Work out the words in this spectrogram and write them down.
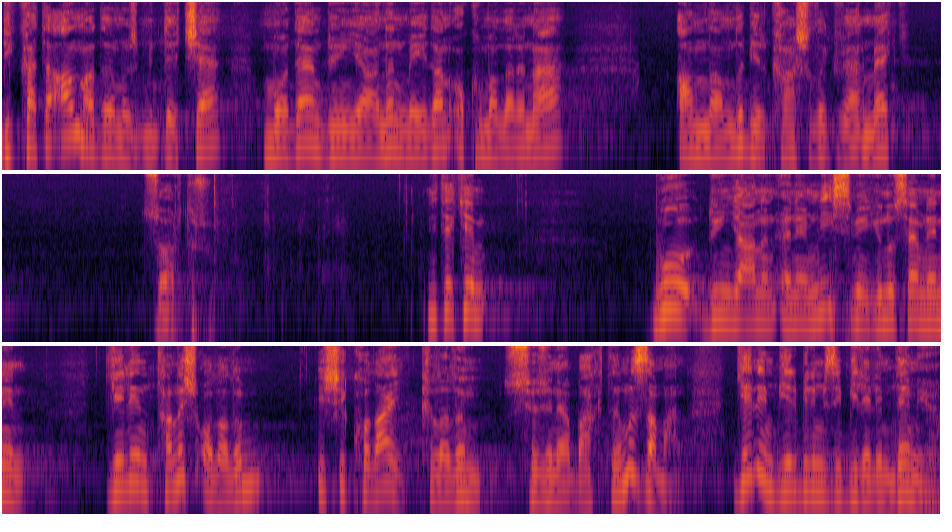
dikkate almadığımız müddetçe modern dünyanın meydan okumalarına anlamlı bir karşılık vermek zordur. Nitekim bu dünyanın önemli ismi Yunus Emre'nin gelin tanış olalım, işi kolay kılalım sözüne baktığımız zaman gelin birbirimizi bilelim demiyor.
